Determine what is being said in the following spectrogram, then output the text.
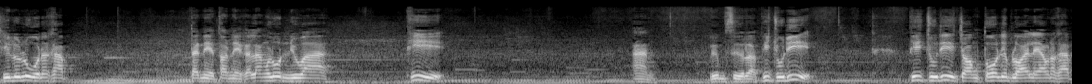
ที่รู้ๆนะครับ แต่เนี่ยตอนเนี้ยกำลังรุ่นอยู่ว่าพี่อ่าน ลืมซื้อล้วพี่จูดี้พี่จูดี้จองโต๊ะเรียบร้อยแล้วนะครับ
